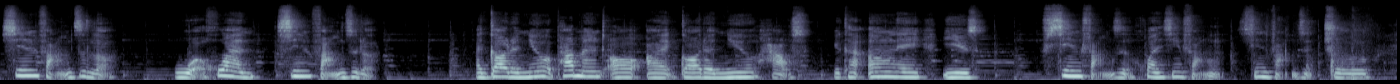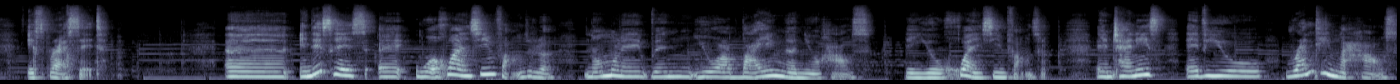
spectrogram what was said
新房子了。我换新房子了。I got a new apartment or I got a new house. You can only use 新房子换新房了新房子 to express it. Uh, in this case, uh, 我换新房子了。Normally, when you are buying a new house, then you 换新房子。In Chinese, if you renting a house,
